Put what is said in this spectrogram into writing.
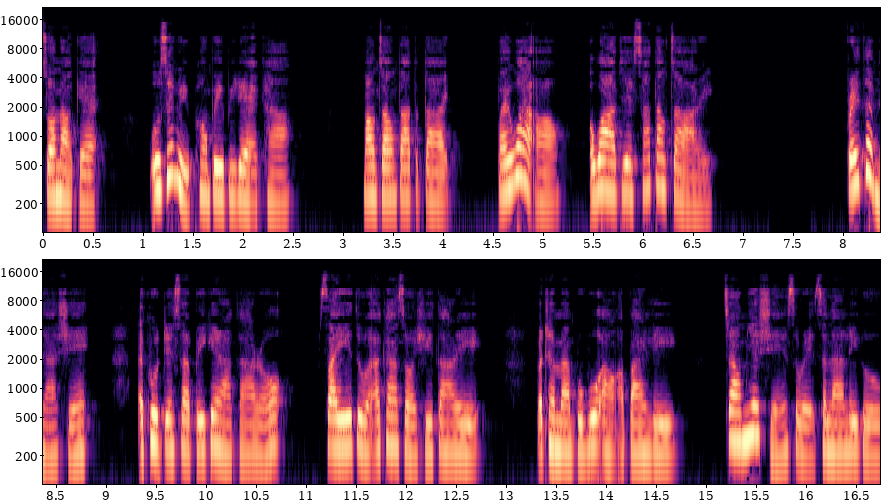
စွန့်နာကက်ဦးစင်းတွေဖုံးပေးပြီးတဲ့အခါမောင်ချောင်းသားတတိုက်ဘိုင်ဝအောင်အဝအပြည့်စားတော့ကြရတယ်။ပရိသတ်များရှင်အခုတင်ဆက်ပေးခဲ့တာကတော့စာရေးသူအခါစော်ရေးသားတဲ့ပထမပူပူအောင်အပိုင်းလေး ကြောင်မြက်ရှင်ဆိုတဲ့ဇာတ်လမ်းလေးကို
